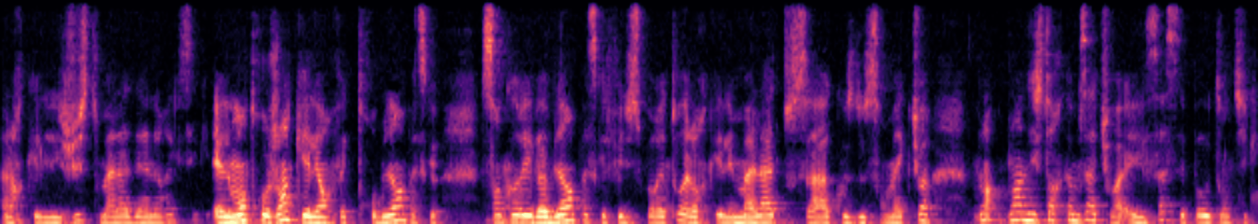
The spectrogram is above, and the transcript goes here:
alors qu'elle est juste malade et anorexique. Elle montre aux gens qu'elle est en fait trop bien parce que son corps il va bien, parce qu'elle fait du sport et tout, alors qu'elle est malade, tout ça, à cause de son mec, tu vois. Plein, plein d'histoires comme ça, tu vois. Et ça, c'est pas authentique.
